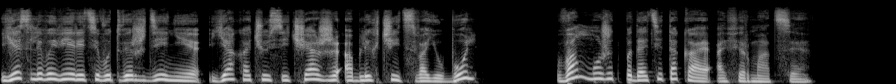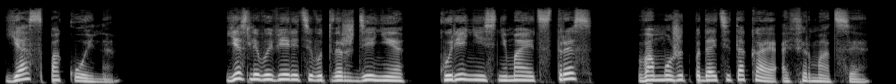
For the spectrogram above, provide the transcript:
Если вы верите в утверждение «я хочу сейчас же облегчить свою боль», вам может подойти такая аффирмация «Я спокойна». Если вы верите в утверждение «курение снимает стресс», вам может подойти такая аффирмация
